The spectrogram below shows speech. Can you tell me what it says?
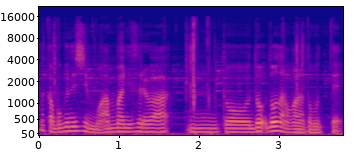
なんか僕自身もあんまりそれは、うんと、どうなのかなと思って、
